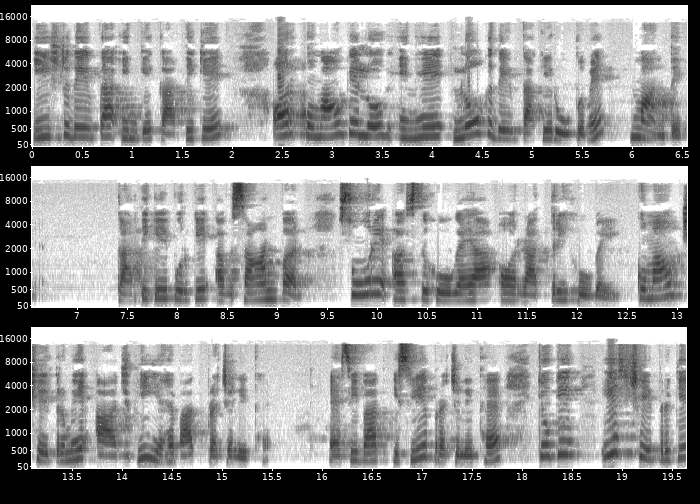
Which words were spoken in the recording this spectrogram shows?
ईष्ट देवता इनके कार्तिकेय और कुमाऊं के लोग इन्हें लोक देवता के रूप में मानते हैं। कार्तिकेयपुर के अवसान पर सूर्य अस्त हो गया और रात्रि हो गई। कुमाऊं क्षेत्र में आज भी यह बात प्रचलित है। ऐसी बात इसलिए प्रचलित है क्योंकि इस क्षेत्र के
